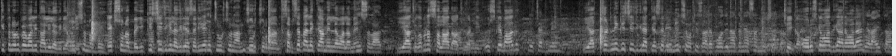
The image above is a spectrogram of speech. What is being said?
कितने रुपए वाली थाली लग रही है 190 एक सौ नब्बे। की। किस चीज़ की लग रही है सर ये? ये चूर नान चूर चूर सबसे पहले क्या मिलने वाला ये सलाद। ये आ चुका अपना सलाद आ चुका ठीक। उसके बाद? ये चटनी। या चटनी किस चीज़ की रहती है सर ये? मिक्स होती है सारे पुदीना धनिया सब मिक्स होता ठीक है और उसके बाद क्या आने वाला है? रायता।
